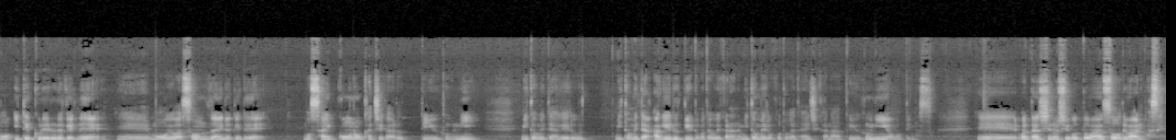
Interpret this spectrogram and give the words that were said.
もういてくれるだけで、えーもう要は存在だけでもう最高の価値があるっていうふうに認めてあげる認めてあげるっていうとまた上からの認めることが大事かなというふうに思っています。えー私の仕事はそうではありません。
